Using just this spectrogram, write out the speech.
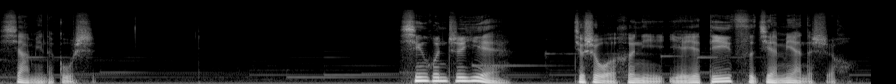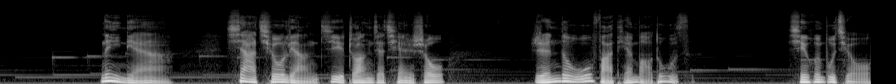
下面的故事。新婚之夜，就是我和你爷爷第一次见面的时候。那年啊，夏秋两季庄稼欠收，人都无法填饱肚子。新婚不久，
